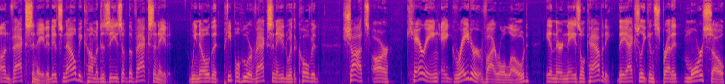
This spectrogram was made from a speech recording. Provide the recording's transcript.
unvaccinated. It's now become a disease of the vaccinated. We know that people who are vaccinated with the COVID shots are carrying a greater viral load in their nasal cavity. They actually can spread it more so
